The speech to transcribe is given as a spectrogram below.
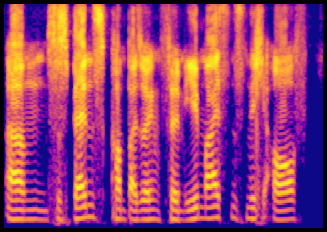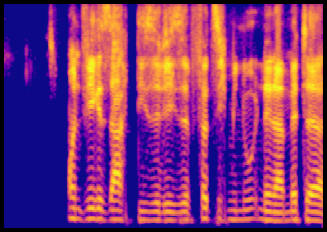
Ähm, Suspense kommt bei solchen Filmen eh meistens nicht auf. Und wie gesagt, diese, diese 40 Minuten in der Mitte,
